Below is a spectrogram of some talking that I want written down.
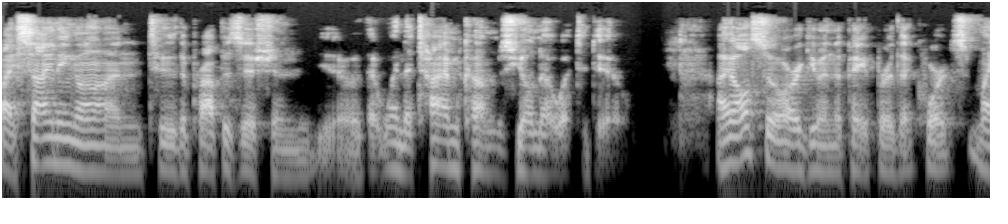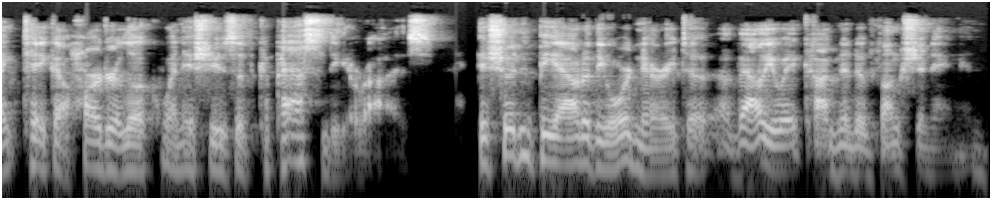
by signing on to the proposition you know, that when the time comes, you'll know what to do. I also argue in the paper that courts might take a harder look when issues of capacity arise. It shouldn't be out of the ordinary to evaluate cognitive functioning and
